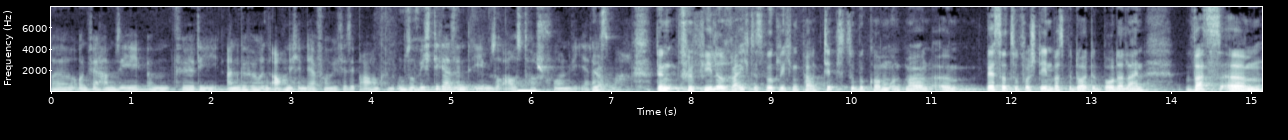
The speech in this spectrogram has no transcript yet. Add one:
Äh, und wir haben sie ähm, für die Angehörigen auch nicht in der Form, wie wir sie brauchen können. Umso wichtiger sind eben so Austauschforen, wie ihr das ja. macht. Denn für viele reicht es wirklich, ein paar Tipps zu bekommen und mal ähm, besser zu verstehen, was bedeutet Borderline, was, ähm,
